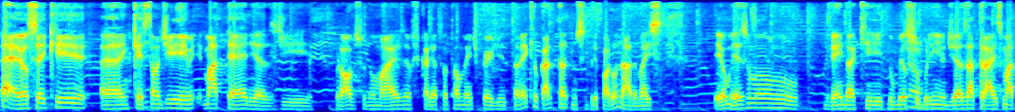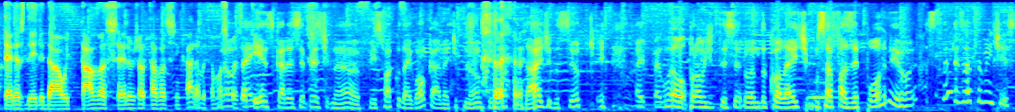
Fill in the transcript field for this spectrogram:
É, eu sei que é, em questão de matérias, de provas e tudo mais, eu ficaria totalmente perdido também, que o cara tá- não se preparou nada, mas eu mesmo, vendo aqui do meu Não. sobrinho dias atrás, matérias dele da oitava série, eu já tava assim, caramba, tem umas Não, coisas é aqui. isso, cara. Você pensa, tipo, não, eu fiz faculdade igual o cara, né? Tipo, não, eu fiz faculdade, não sei o quê. Aí pega uma prova de terceiro ano do colégio, tipo, não sabe fazer porra nenhuma. É exatamente isso.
